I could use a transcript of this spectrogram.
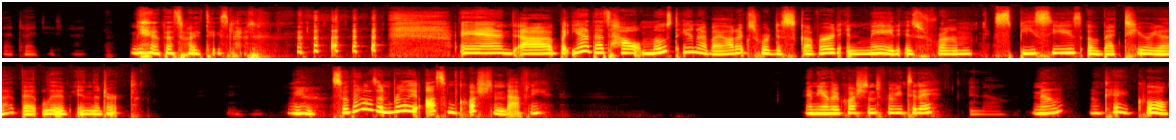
That's why it tastes bad. Yeah, that's why it tastes bad. and uh, but yeah, that's how most antibiotics were discovered and made is from species of bacteria that live in the dirt. Yeah. So that was a really awesome question, Daphne. Any other questions for me today? No. No? Okay, cool.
